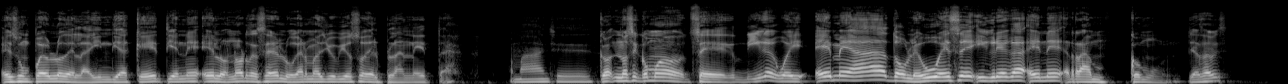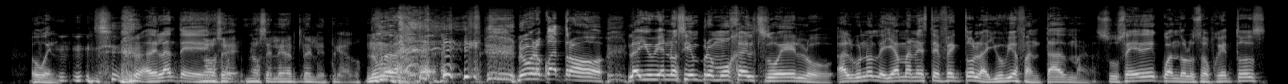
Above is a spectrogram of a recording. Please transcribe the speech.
Es un pueblo de la India que tiene el honor de ser el lugar más lluvioso del planeta. No manches. No sé cómo se diga, güey. M-A-W-S-Y-N RAM. ¿Cómo? ¿Ya sabes? O bueno. Adelante. No sé, no sé leer deletreado. Número... Número 4. La lluvia no siempre moja el suelo. Algunos le llaman a este efecto la lluvia fantasma. Sucede cuando los objetos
